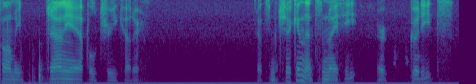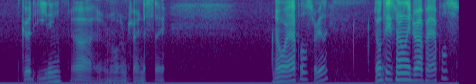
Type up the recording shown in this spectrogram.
call me Johnny Apple Tree Cutter. Got some chicken, that's some nice eat, or good eats, good eating. Oh, I don't know what I'm trying to say. No apples, really? Don't these normally drop apples?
